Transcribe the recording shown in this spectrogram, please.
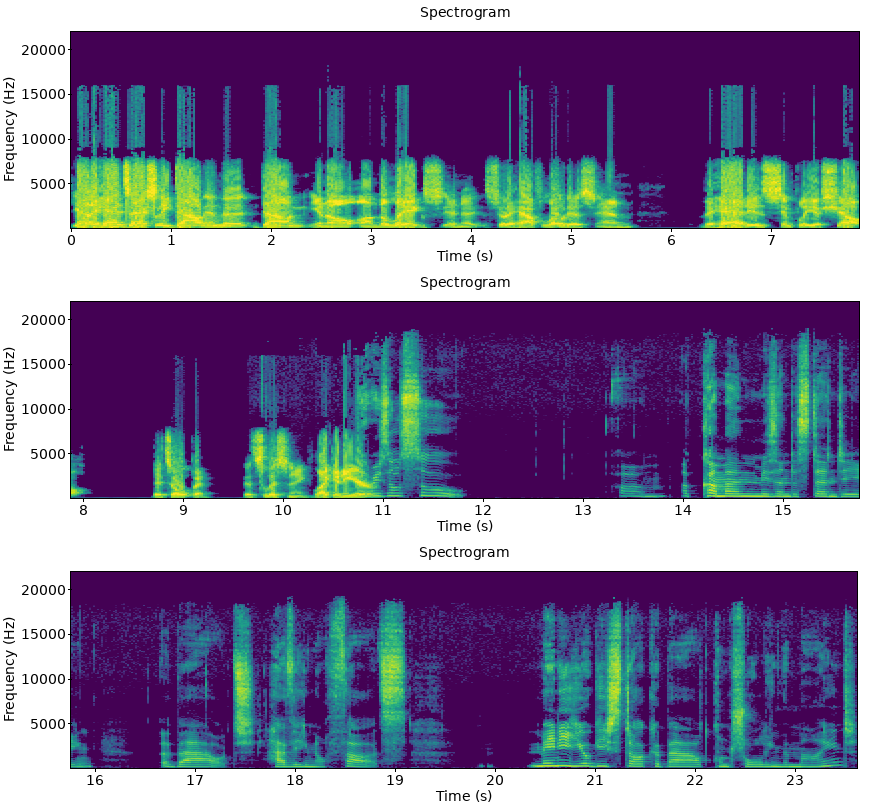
the head's actually down in the down, you know, on the legs in a sort of half lotus, and the head is simply a shell that's open, that's listening, like an ear. There is also um, a common misunderstanding about having no thoughts. Many yogis talk about controlling the mind.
